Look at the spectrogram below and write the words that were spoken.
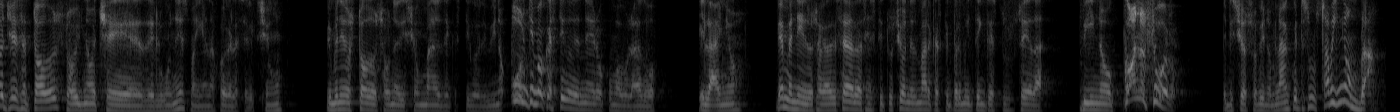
noches a todos. Hoy noche de lunes, mañana juega la selección. Bienvenidos todos a una edición más de Castigo Divino. Último castigo de enero, como ha volado el año. Bienvenidos, agradecer a las instituciones, marcas que permiten que esto suceda. Vino Cono Sur, delicioso vino blanco. Este es un Sauvignon Blanc.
